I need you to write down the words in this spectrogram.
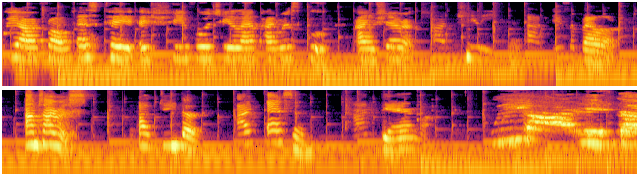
We are from SKH Chilan Primary School. I'm Sharon. I'm Chili. I'm Isabella. I'm Cyrus. I'm Jaden. I'm Anson. I'm Diana. We are in the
